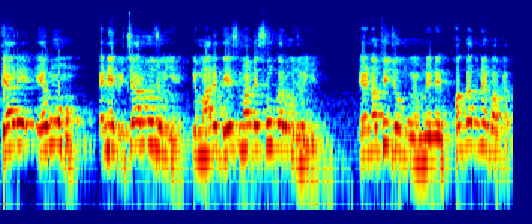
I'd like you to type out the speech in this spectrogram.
ત્યારે એવું એને વિચારવું જોઈએ કે મારે દેશ માટે શું કરવું જોઈએ? એ નથી જોવું એમને ફક્ત ને ફક્ત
